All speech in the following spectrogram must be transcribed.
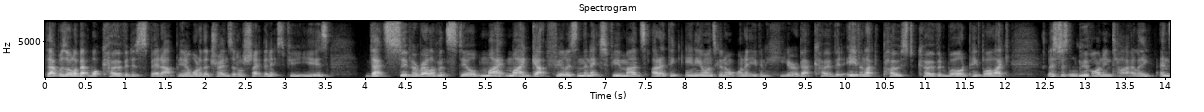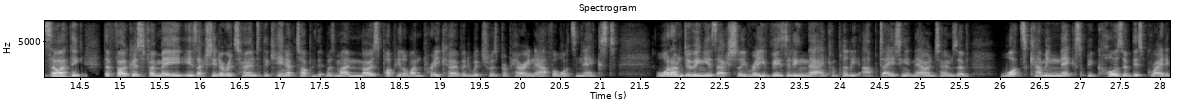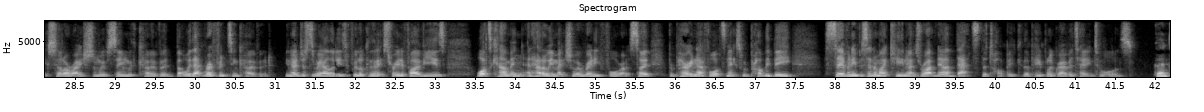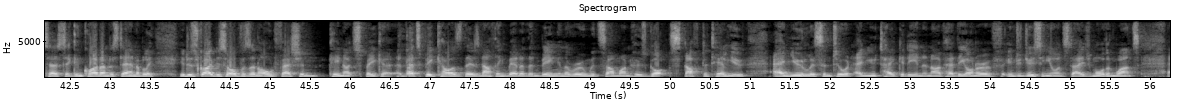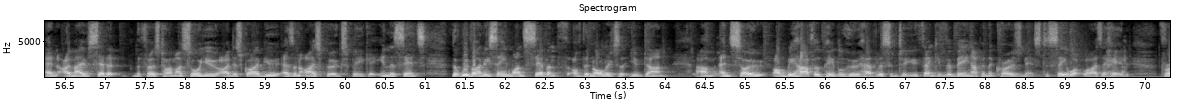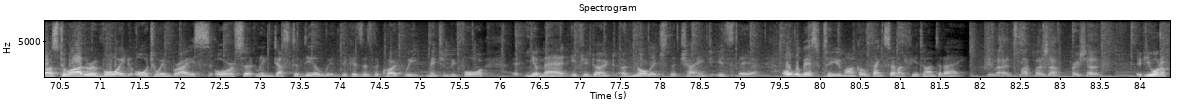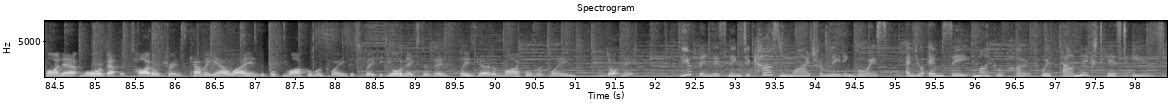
that was all about what COVID has sped up. You know, what are the trends that'll shape the next few years. That's super relevant still. My my gut feel is in the next few months, I don't think anyone's going to want to even hear about COVID, even like post COVID world. People are like, let's just mm. move on entirely. And so I mm. think the focus for me is actually to return to the keynote topic that was my most popular one pre-COVID, which was preparing now for what's next. What I'm doing is actually revisiting that and completely updating it now in terms of what's coming next because of this great acceleration we've seen with COVID, but without referencing COVID. You know, just the reality is if we look at the next three to five years, what's coming and how do we make sure we're ready for it? So preparing now for what's next would probably be 70% of my keynotes right now. That's the topic that people are gravitating towards. Fantastic, and quite understandably, you describe yourself as an old fashioned keynote speaker. That's because there's nothing better than being in the room with someone who's got stuff to tell you and you listen to it and you take it in. And I've had the honor of introducing you on stage more than once. And I may have said it the first time I saw you, I describe you as an iceberg speaker in the sense that we've only seen one seventh of the knowledge that you've done. Um, and so, on behalf of the people who have listened to you, thank you for being up in the crow's nest to see what lies ahead for us to either avoid or to embrace, or certainly just to deal with. Because, as the quote we mentioned before, you're mad if you don't acknowledge that change is there. All the best to you, Michael. Thanks so much for your time today. Yeah, lads, my pleasure. Appreciate it. If you want to find out more about the tidal trends coming our way and to book Michael McQueen to speak at your next event, please go to michaelmcqueen.net. You've been listening to Carson White from Leading Voice and your MC Michael Pope with Our Next Guest Is.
